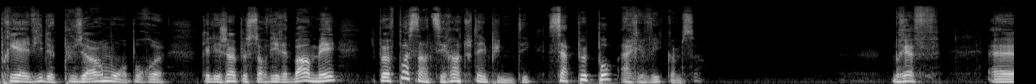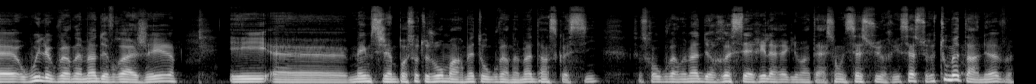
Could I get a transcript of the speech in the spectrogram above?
préavis de plusieurs mois pour euh, que les gens puissent se revirer de bord, mais ils peuvent pas s'en tirer en toute impunité. Ça peut pas arriver comme ça. Bref, euh, oui, le gouvernement devra agir. Et euh, même si j'aime pas ça toujours m'en remettre au gouvernement dans ce cas-ci, ce sera au gouvernement de resserrer la réglementation et s'assurer, s'assurer, tout mettre en œuvre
